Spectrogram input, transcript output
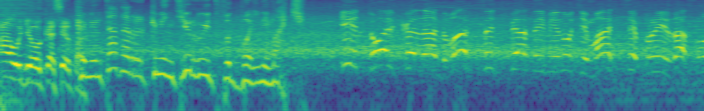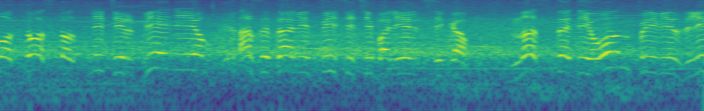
аудиокассетах. Комментатор комментирует футбольный матч. И только на 25-й минуте матча произошло то, что с нетерпением ожидали тысячи болельщиков. На стадион привезли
